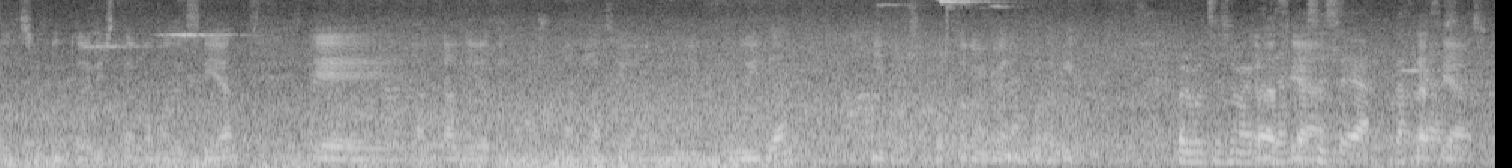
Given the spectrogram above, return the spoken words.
desde ese punto de vista, como decía, eh, el alcalde y yo tenemos una relación muy fluida y por supuesto que me verán por aquí. Pues muchísimas gracias, que así sea. Gracias. Gracias.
